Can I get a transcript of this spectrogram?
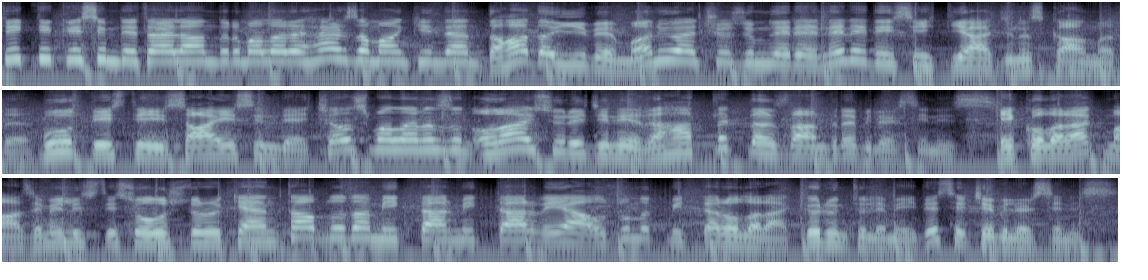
Teknik resim detaylandırmaları her zamankinden daha da iyi ve manuel çözümlere neredeyse ihtiyacınız kalmadı. Bulut desteği sayesinde çalışmalarınızın onay sürecini rahatlıkla hızlandırabilirsiniz. Ek olarak malzeme listesi oluştururken tabloda miktar miktar veya uzunluk miktar olarak görüntülemeyi de seçebilirsiniz.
